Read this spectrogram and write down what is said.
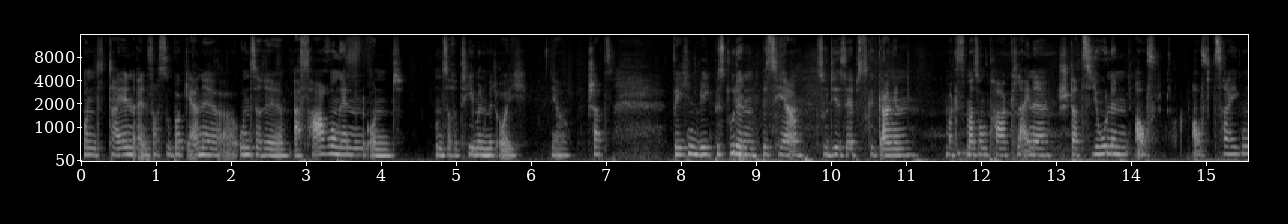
und teilen einfach super gerne äh, unsere Erfahrungen und unsere Themen mit euch. Ja, Schatz, welchen Weg bist du denn bisher zu dir selbst gegangen? Magst du mal so ein paar kleine Stationen auf, aufzeigen?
